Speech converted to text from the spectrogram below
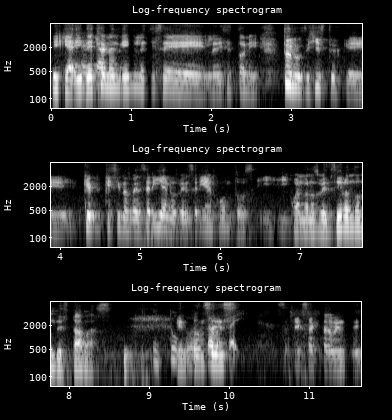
Y que y de hecho en Endgame les dice, le dice Tony, tú nos dijiste que, que, que si nos vencerían, nos vencerían juntos. Y, y, cuando nos vencieron, ¿dónde estabas? Y tú Entonces, no ahí. exactamente.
